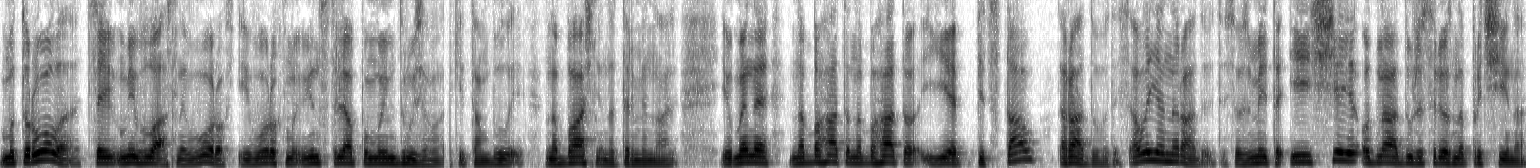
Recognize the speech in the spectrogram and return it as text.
Моторола це мій власний ворог, і ворог він стріляв по моїм друзям, які там були на башні, на терміналі. І в мене набагато набагато є підстав радуватись, але я не радуюсь, розумієте? І ще є одна дуже серйозна причина,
